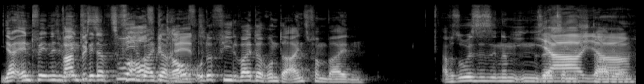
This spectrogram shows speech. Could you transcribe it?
Ja, entweder, entweder viel weiter rauf oder viel weiter runter. Eins von beiden. Aber so ist es in einem, in einem ja, seltsamen ja. Stadion.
